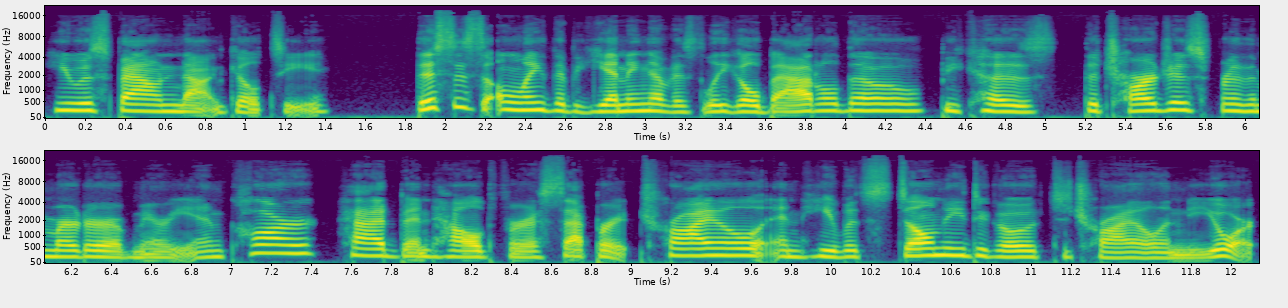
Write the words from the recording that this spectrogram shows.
he was found not guilty. This is only the beginning of his legal battle, though, because the charges for the murder of Mary Ann Carr had been held for a separate trial, and he would still need to go to trial in New York.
